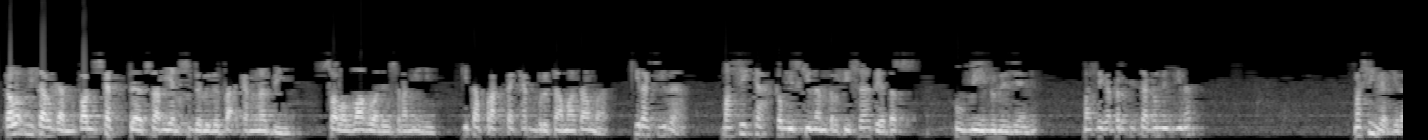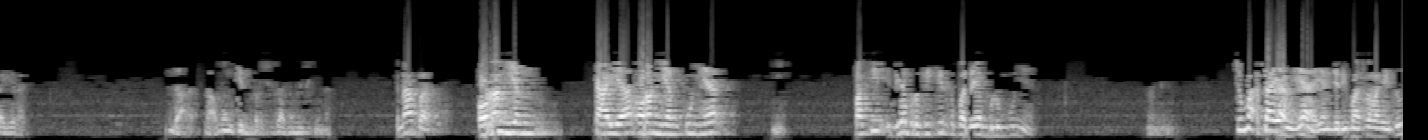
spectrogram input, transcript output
Kalau misalkan konsep dasar yang sudah diletakkan Nabi Shallallahu Alaihi Wasallam ini kita praktekkan bersama-sama, kira-kira masihkah kemiskinan tersisa di atas bumi Indonesia ini? Masihkah tersisa kemiskinan? Masih nggak kira-kira? Nggak, nggak mungkin tersisa kemiskinan. Kenapa? Orang yang kaya, orang yang punya, pasti dia berpikir kepada yang belum punya. Cuma sayangnya yang jadi masalah itu,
